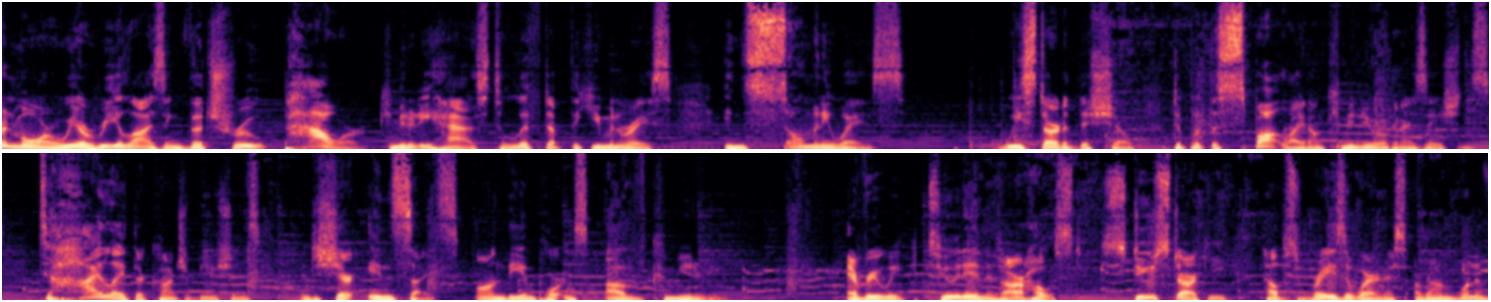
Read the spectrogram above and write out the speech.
and more, we are realizing the true power community has to lift up the human race in so many ways. We started this show to put the spotlight on community organizations, to highlight their contributions, and to share insights on the importance of community. Every week, tune in as our host, Stu Starkey, helps raise awareness around one of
